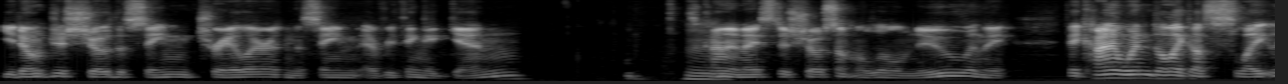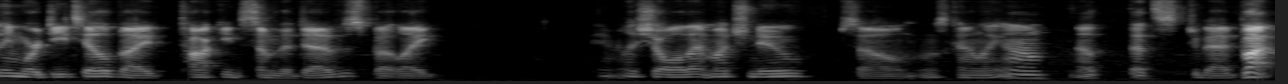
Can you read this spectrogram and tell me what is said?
you don't just show the same trailer and the same everything again it's Hmm. kind of nice to show something a little new and they they kind of went into like a slightly more detail by talking to some of the devs but like didn't really show all that much new so it was kind of like oh no, that's too bad but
